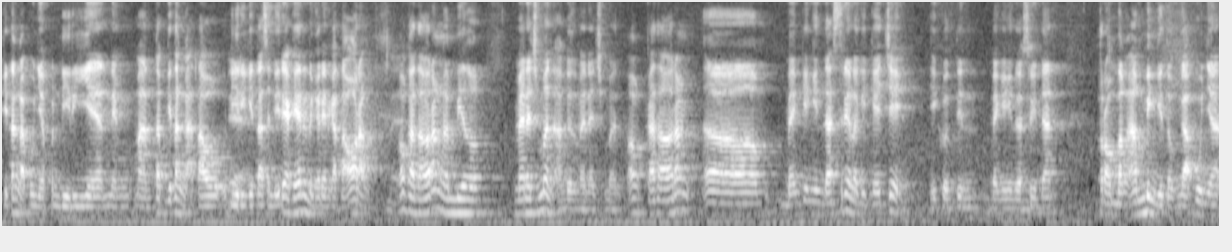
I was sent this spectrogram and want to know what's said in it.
kita nggak punya pendirian yang mantap kita nggak tahu Iya. diri kita sendiri akhirnya dengerin kata orang Iya. Oh kata orang ngambil manajemen ambil manajemen oh kata orang em, banking industry lagi kece ikutin banking industry dan terombang ambing gitu nggak punya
